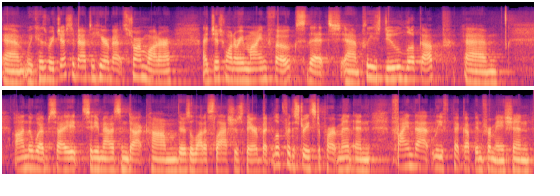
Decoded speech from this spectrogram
um, because we're just about to hear about stormwater, I just want to remind folks that um, please do look up um, on the website, cityofmadison.com. There's a lot of slashes there, but look for the streets department and find that leaf pickup information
